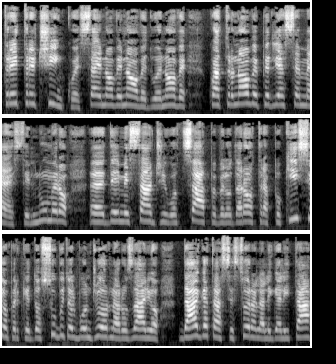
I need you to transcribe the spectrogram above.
335 699 2949 per gli sms, il numero eh, dei messaggi whatsapp ve lo darò tra pochissimo perché do subito il buongiorno a Rosario D'Agata, assessore alla legalità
